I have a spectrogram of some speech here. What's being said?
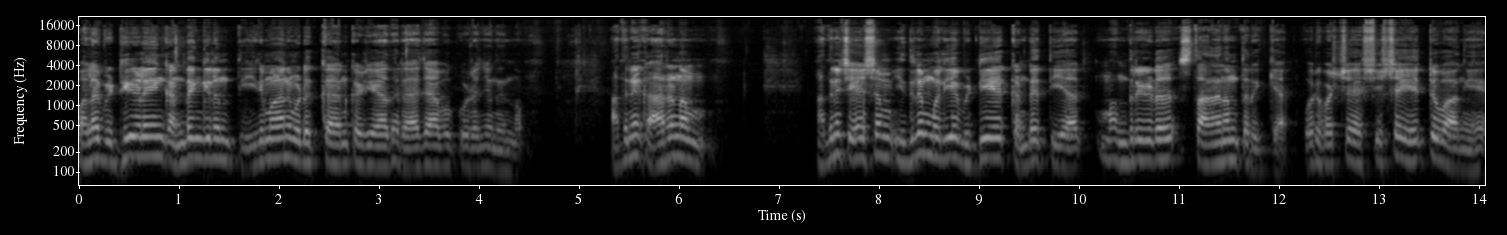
പല വിഡ്ഢികളെയും കണ്ടെങ്കിലും തീരുമാനമെടുക്കാൻ കഴിയാതെ രാജാവ് കുഴഞ്ഞു നിന്നു. അതിന് കാരണം അതിനുശേഷം ഇതിലും വലിയ വിഡ്ഢിയെ കണ്ടെത്തിയാൽ മന്ത്രിയുടെ സ്ഥാനം തെറിക്കാം. ഒരു പക്ഷേ ശിക്ഷ ഏറ്റുവാങ്ങിയേ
